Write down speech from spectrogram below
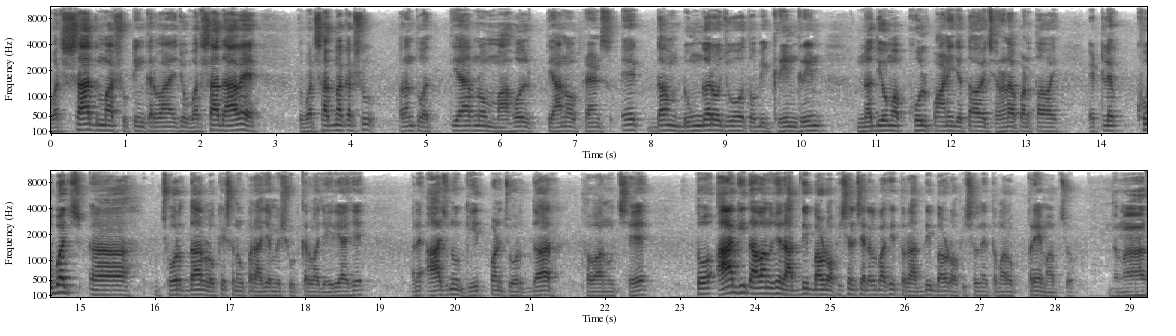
વરસાદમાં શૂટિંગ કરવાના જો વરસાદ આવે તો વરસાદમાં કરશું, પરંતુ અત્યારનો માહોલ, ત્યાંનો ફ્રેન્ડ્સ એકદમ ડુંગરો જુઓ તો બી ગ્રીન ગ્રીન નદીઓમાં ફૂલ પાણી જતા હોય, ઝરણા પડતા હોય. એટલે ખૂબ જ જોરદાર લોકેશન ઉપર આજે અમે શૂટ કરવા જઈ રહ્યા છીએ. અને આજનું ગીત પણ જોરદાર થવાનું છે તો આ ગીત આવવાનું છે રાજદીપ બારોડ ઓફિશિયલ ચેનલમાંથી તો રાજદીપ બારોડ ઓફિશિયલને તમારો પ્રેમ આપજો ધમાલ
